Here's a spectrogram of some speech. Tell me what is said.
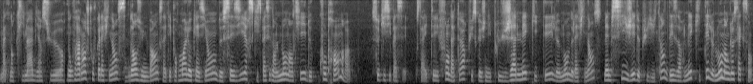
maintenant climat bien sûr. Donc vraiment, je trouve que la finance dans une banque, ça a été pour moi l'occasion de saisir ce qui se passait dans le monde entier et de comprendre ce qui s'y passait. Ça a été fondateur puisque je n'ai plus jamais quitté le monde de la finance, même si j'ai depuis 8 ans désormais quitté le monde anglo-saxon.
